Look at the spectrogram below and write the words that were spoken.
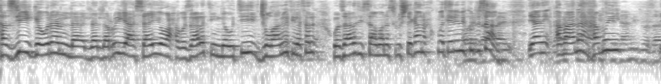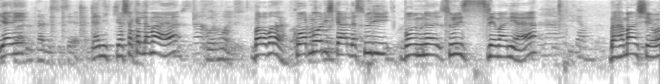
قەزیەی گەورەن لە رووی یاساییەوە وەزارەتی نەوتی جوڵانێتی لەسەر وەزارەتی سامانە سروشتەکان و حکومەت هەرێمی کوردستان یانی ئەمانە هەمووی ینی ینی کێشەکە لەمایە بەڵە بەڵە کۆرمۆریشکە لە سنووری بۆ منە سنووری سلێمانیە بە هەمان شێوە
